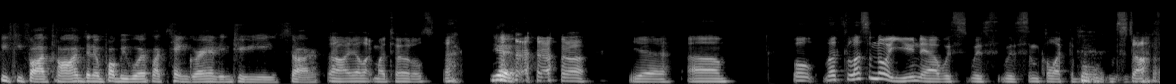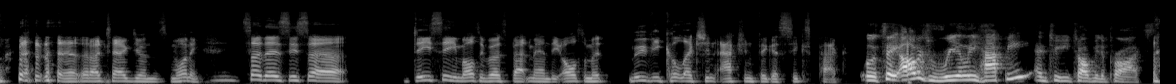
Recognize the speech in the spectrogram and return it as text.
fifty five times, and it'll probably worth like ten grand in two years. So Oh yeah, like my turtles. yeah, yeah. Um. Well, let's let's annoy you now with with with some collectible stuff that I tagged you in this morning. So there's this uh DC Multiverse Batman the Ultimate Movie Collection action figure six pack. Well, see, I was really happy until you told me the price.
